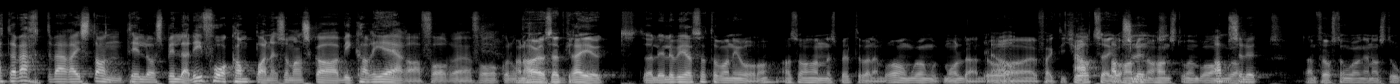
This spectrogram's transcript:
etter hvert være i stand til å spille de få kampene som han skal vikariere for, eh, for Håkon Han har jo sett grei ut, det lille vi har sett av han i år. da. Altså Han spilte vel en bra omgang mot Molde. Da Ja. fikk de kjørt Ja, seg, og han, han sto en bra omgang Absolutt. den første omgangen han sto.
